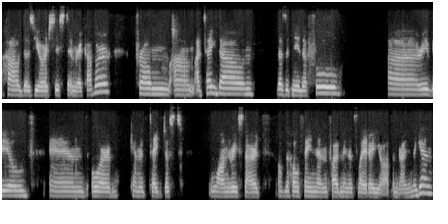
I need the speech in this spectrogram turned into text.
how does your system recover from um, a takedown? Does it need a full uh, rebuild? And or can it take just one restart of the whole thing and five minutes later you're up and running again.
